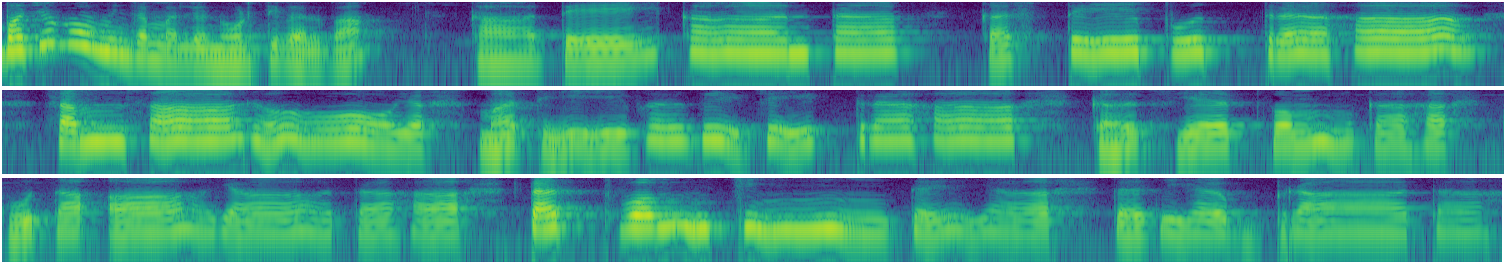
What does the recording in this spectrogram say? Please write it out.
ಭಜಗೋವಿಂದಮಲ್ಲೂ ನೋಡ್ತೀವಲ್ವಾ ಕಾತೆ ಕಾಂತ, ಕಸ್ತೆ ಪುತ್ರ ಸಂಸಾರೋಯ ಮತೀವ ವಿಚಿತ್ರ त्वं कः ಕುತ ಆಯಾತಃ, ತತ್ವಂ ಚಿಂತೆಯ भ्रातः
